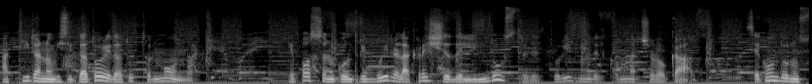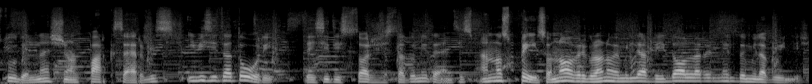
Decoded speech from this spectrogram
attirano visitatori da tutto il mondo che possono contribuire alla crescita dell'industria del turismo e del commercio locale. Secondo uno studio del National Park Service, i visitatori dei siti storici statunitensi hanno speso 9,9 miliardi di dollari nel 2015,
